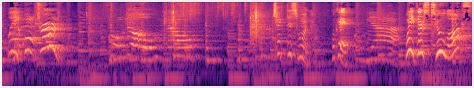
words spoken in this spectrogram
What? Wait, it won't turn. Oh no, no. Check this one. Okay. Oh yeah. Wait, there's two locks?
